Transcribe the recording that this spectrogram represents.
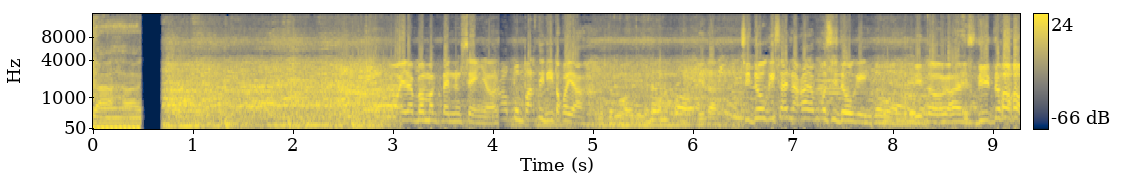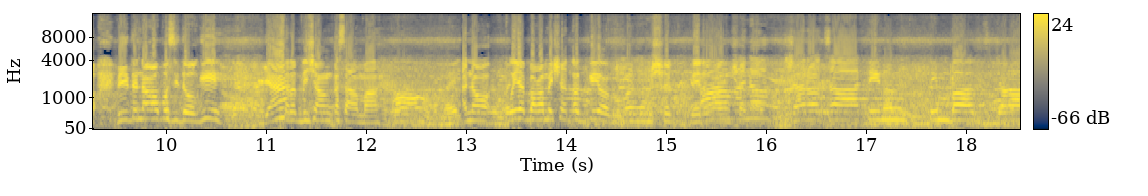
Sa Okay na ba magtanong sa inyo? Ako pong party dito kuya. Dito po. Dito. Si Dogi saan nakala po si Dogi? Dito guys, dito. Dito na po si Dogi. Yan. Sarap din siyang kasama. Ano, kuya baka may shoutout kayo. Baka may shout, meron Ah, kayong shoutout. ano, shoutout sa team Team Bugs, tsaka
